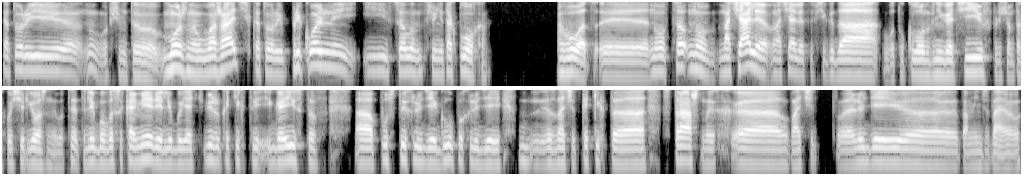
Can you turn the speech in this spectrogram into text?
которые, ну, в общем-то, можно уважать, которые прикольные, и в целом все не так плохо. Вот, э, но в целом, но в начале, в начале это всегда вот уклон в негатив, причем такой серьезный. Вот это либо высокомерие, либо я вижу каких-то эгоистов, э, пустых людей, глупых людей, значит, каких-то страшных, э, значит, людей, э, там, я не знаю,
